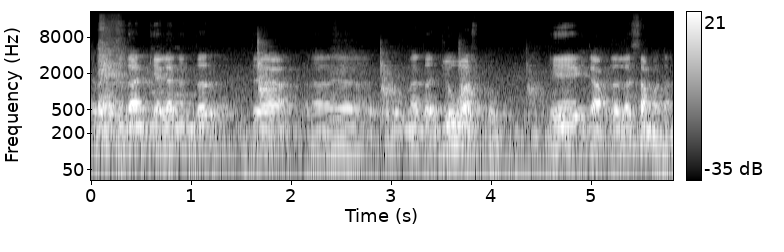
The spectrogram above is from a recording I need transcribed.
रक्तदान केल्यानंतर त्या रुग्णाचा जीव वाचतो. हे एक आपल्याला समाधान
